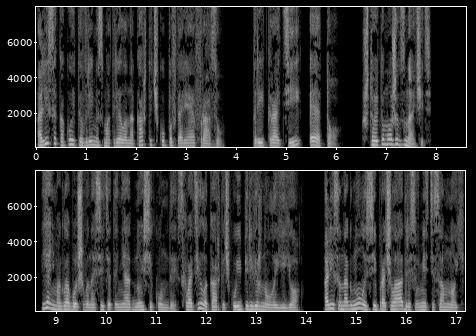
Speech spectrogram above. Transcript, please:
Алиса какое-то время смотрела на карточку, повторяя фразу. Прекрати это. Что это может значить? Я не могла больше выносить это ни одной секунды. Схватила карточку и перевернула ее. Алиса нагнулась и прочла адрес вместе со мной.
